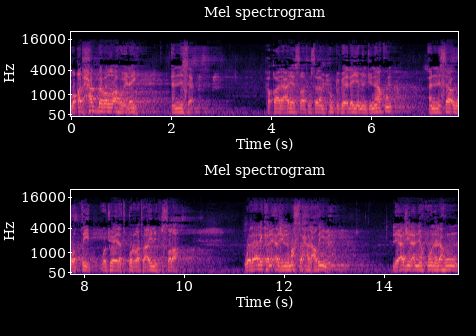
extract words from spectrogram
وقد حبب الله إليه النساء. فقال عليه الصلاة والسلام حبب إلي من دناكم النساء والطيب وجعلت قرة عيني في الصلاة. وذلك لأجل المصلحة العظيمة لأجل أن يكون له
